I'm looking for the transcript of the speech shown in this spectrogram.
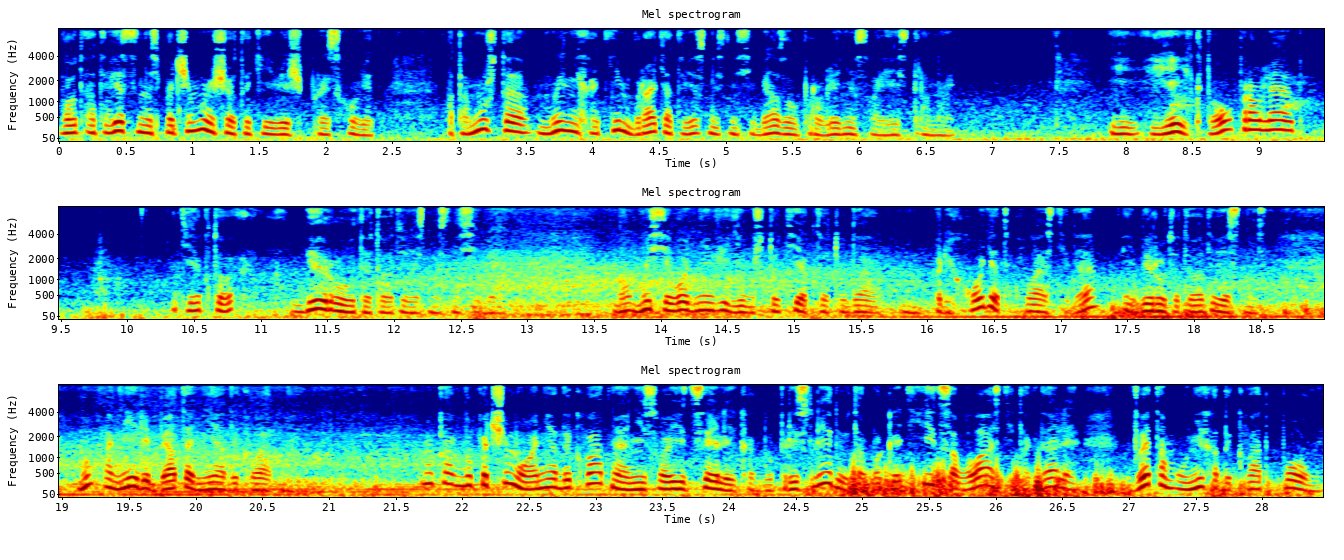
Вот ответственность, почему еще такие вещи происходят? Потому что мы не хотим брать ответственность на себя за управление своей страной. И ей кто управляют? те, кто берут эту ответственность на себя. Но мы сегодня видим, что те, кто туда приходят к власти, да, и берут эту ответственность, ну, они ребята неадекватные. Ну, как бы почему? Они адекватные, они свои цели как бы преследуют, обогатиться, власть и так далее. В этом у них адекват полный.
